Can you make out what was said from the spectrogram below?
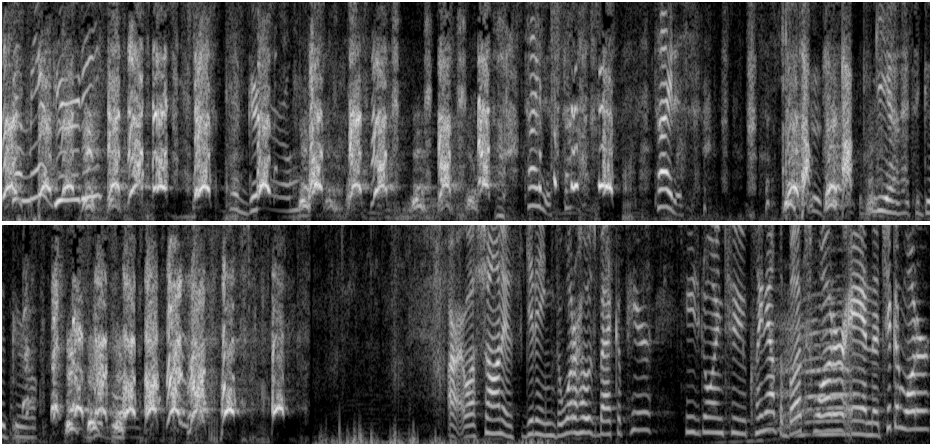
Come here, Gertie. Good girl. Titus, stop. Titus. Good. Yeah, that's a good girl. All right, while Sean is getting the water hose back up here, he's going to clean out the buck's water and the chicken water,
